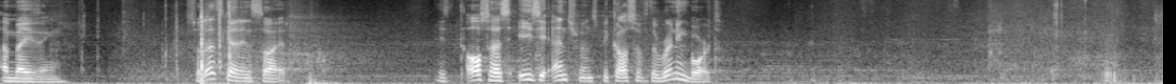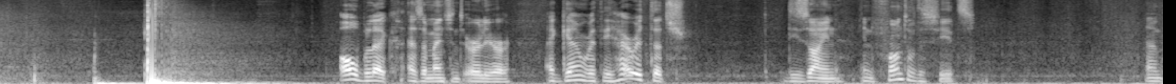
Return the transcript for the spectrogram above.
Amazing. So let's get inside. It also has easy entrance because of the running board. All black, as I mentioned earlier, again with the heritage design in front of the seats. And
